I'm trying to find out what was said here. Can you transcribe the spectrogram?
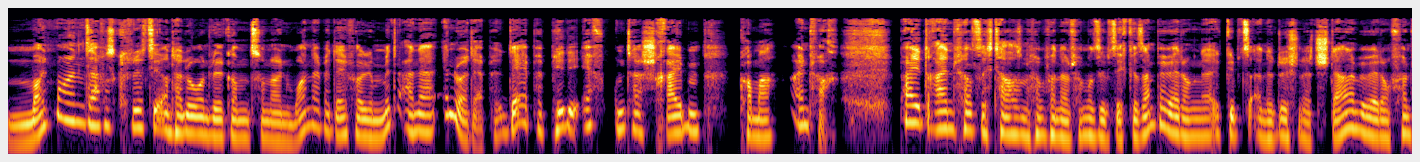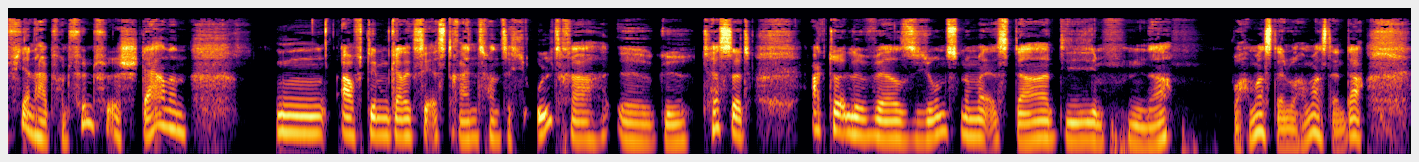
Moin Moin, Servus, Grüezi und Hallo und willkommen zur neuen One App a Day Folge mit einer Android-App. Der App PDF unterschreiben, einfach. Bei 43.575 Gesamtbewertungen gibt's eine Durchschnittssternebewertung von 4,5 von 5 Sternen. Mm, auf dem Galaxy S23 Ultra äh, getestet. Aktuelle Versionsnummer ist da die, na, wo haben wir es denn? Wo haben wir es denn? Da.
